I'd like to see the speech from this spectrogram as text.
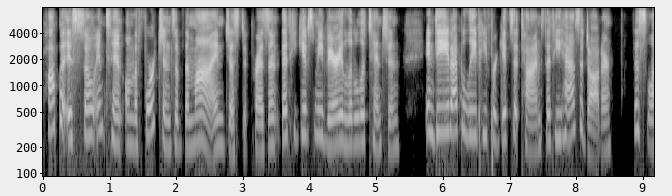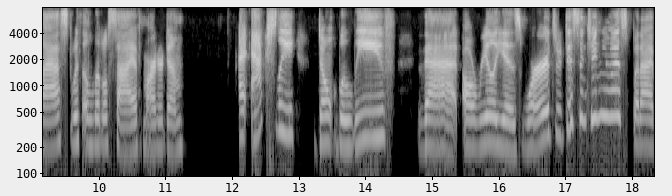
Papa is so intent on the fortunes of the mine just at present that he gives me very little attention. Indeed, I believe he forgets at times that he has a daughter. This last with a little sigh of martyrdom. I actually don't believe that Aurelia's words are disingenuous, but I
